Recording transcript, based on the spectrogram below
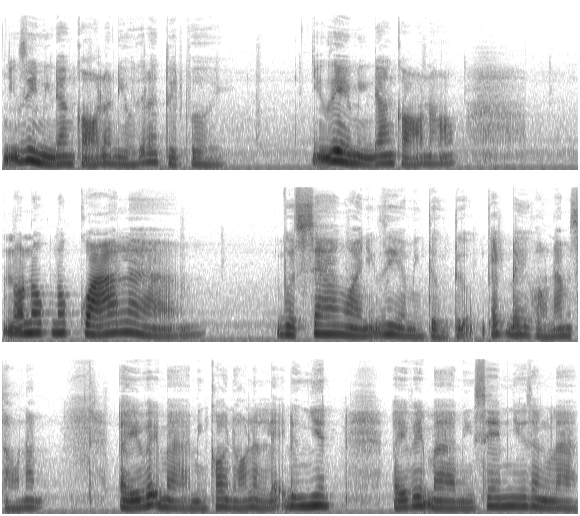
những gì mình đang có là điều rất là tuyệt vời những gì mình đang có nó nó nó nó quá là vượt xa ngoài những gì mà mình tưởng tượng cách đây khoảng 5 6 năm. Ấy, vậy mà mình coi nó là lẽ đương nhiên. Ấy vậy mà mình xem như rằng là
